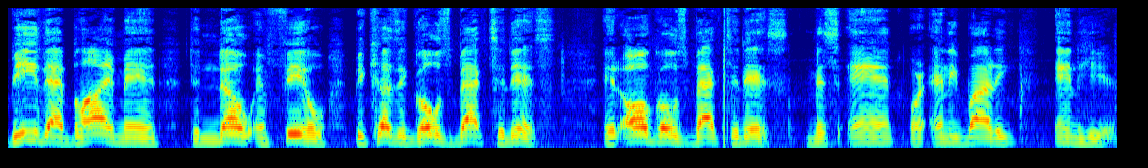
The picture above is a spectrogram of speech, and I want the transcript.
be that blind man to know and feel because it goes back to this. It all goes back to this, Miss Ann or anybody in here.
